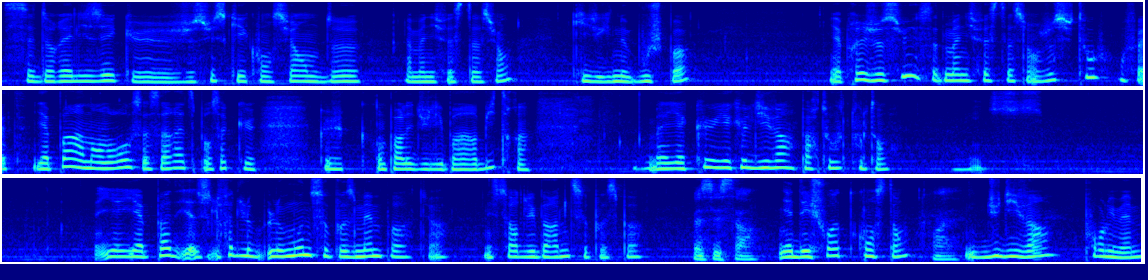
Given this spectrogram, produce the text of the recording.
c'est de réaliser que je suis ce qui est conscient de la manifestation, qui ne bouge pas, et après, je suis cette manifestation, je suis tout, en fait. Il n'y a pas un endroit où ça s'arrête. C'est pour ça que, que qu'on parlait du libre arbitre. Ben, il n'y a, que, a que le divin partout, tout le temps. Il y a, y a pas, en fait, le, mot ne se pose même pas, tu vois. L'histoire du libre arbitre ne se pose pas. Ben, c'est ça. Il y a des choix constants du divin pour lui-même,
